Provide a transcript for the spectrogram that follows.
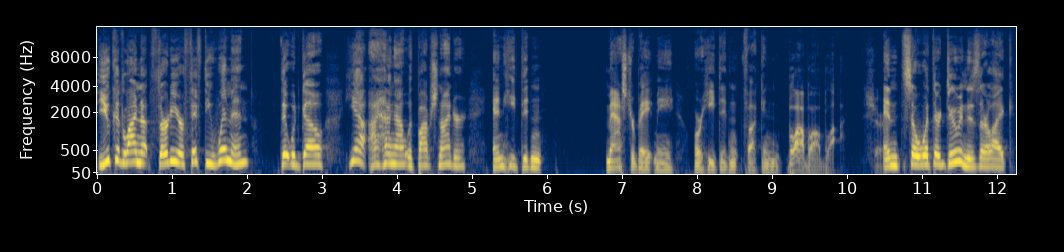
you could line up 30 or 50 women that would go, "Yeah, I hung out with Bob Schneider and he didn't masturbate me or he didn't fucking blah blah blah." Sure. And so what they're doing is they're like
